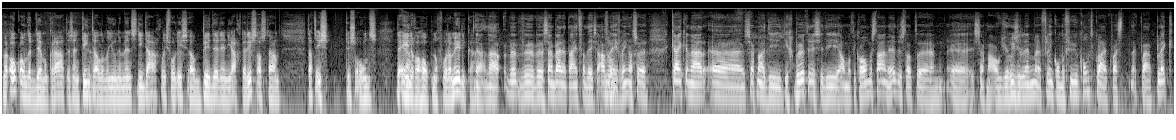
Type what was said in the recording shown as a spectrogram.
Maar ook onder de Democraten zijn tientallen miljoenen mensen die dagelijks voor Israël bidden en die achter Israël staan. Dat is tussen ons de enige hoop nog voor Amerika. Ja, nou, we, we, we zijn bijna aan het eind van deze aflevering. Als we kijken naar eh, zeg maar die, die gebeurtenissen die allemaal te komen staan. Hè, dus dat eh, eh, zeg maar ook Jeruzalem flink onder vuur komt qua, qua, qua plek.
